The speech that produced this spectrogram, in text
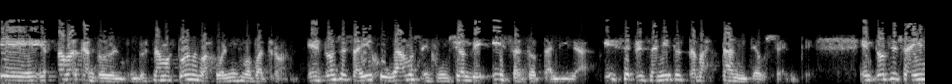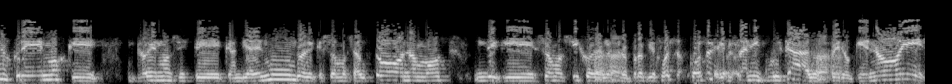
eh, abarcan todo el mundo, estamos todos bajo el mismo patrón. Entonces ahí jugamos en función de esa totalidad. Ese pensamiento está bastante ausente. Entonces ahí nos creemos que podemos este, cambiar el mundo, de que somos autónomos, de que somos hijos de nuestro propio esfuerzo, cosas que nos han inculcado, pero que no es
